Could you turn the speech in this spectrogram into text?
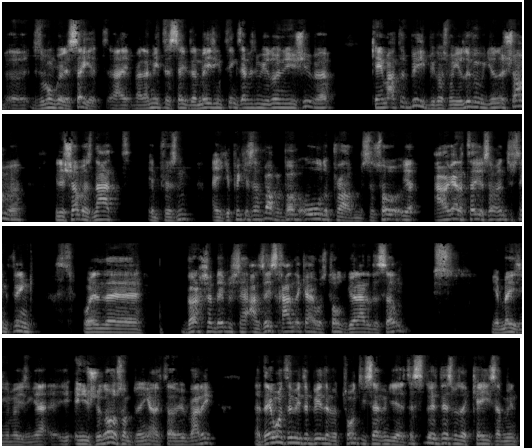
there's one way to say it. I, but I mean to say the amazing things, everything you learn in yeshiva came out to be because when you're living with your neshama, your neshama is not in prison, and you can pick yourself up above all the problems. So, so yeah, I got to tell you some interesting thing. When the Baruch Hashem Chanukah, I was told to get out of the cell. Amazing, amazing. Yeah, and you should know something. I tell everybody. Uh, they wanted me to be there for 27 years. This this was a case. I mean,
